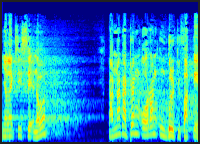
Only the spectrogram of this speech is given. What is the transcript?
Nyeleksi sik napa? Karena kadang orang unggul di fakih.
